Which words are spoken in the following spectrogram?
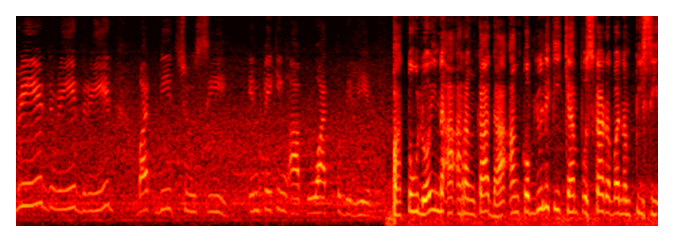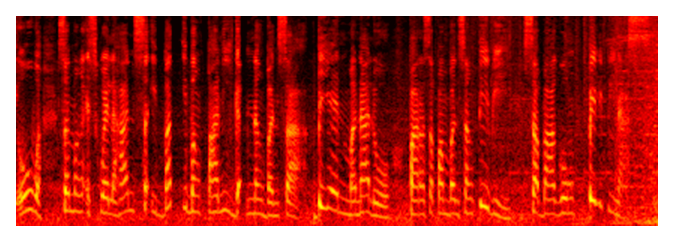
Read, read, read, but be choosy in picking up what to believe. Patuloy na aarangkada ang Community Campus Caravan ng PCO sa mga eskwelahan sa iba't ibang panig ng bansa. Bien Manalo para sa Pambansang TV sa Bagong Pilipinas.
